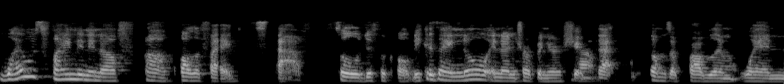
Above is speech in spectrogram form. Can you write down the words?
why was finding enough uh, qualified staff so difficult? Because I know in entrepreneurship yeah. that becomes a problem when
